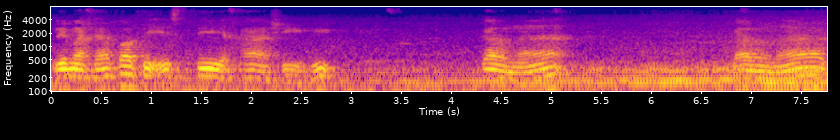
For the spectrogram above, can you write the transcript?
lima syaqati istihasyihi karena karena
